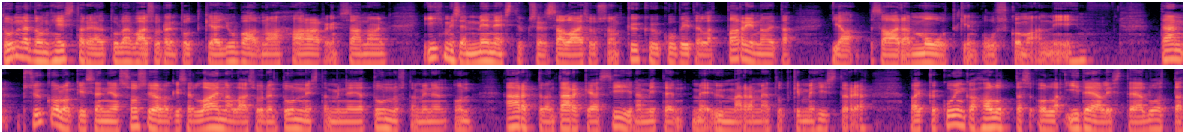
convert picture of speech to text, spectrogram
Tunnetun historia- ja tulevaisuuden tutkija Yuval Noah Hararin sanoin, ihmisen menestyksen salaisuus on kyky kuvitella tarinoita ja saada muutkin uskomaan niihin. Tämän psykologisen ja sosiologisen lainalaisuuden tunnistaminen ja tunnustaminen on äärettömän tärkeää siinä, miten me ymmärrämme ja tutkimme historiaa. Vaikka kuinka haluttaisiin olla idealista ja luottaa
